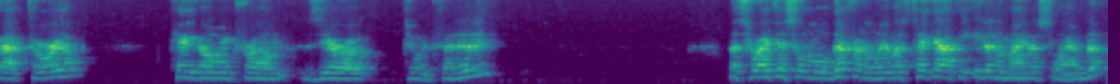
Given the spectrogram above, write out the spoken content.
factorial, k going from zero to infinity. let's write this a little differently. Let's take out the e to the minus lambda.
